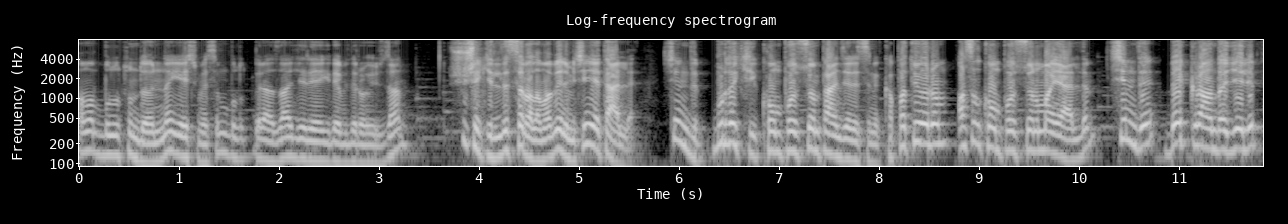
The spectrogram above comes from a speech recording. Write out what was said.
Ama bulutun da önüne geçmesin. Bulut biraz daha geriye gidebilir o yüzden. Şu şekilde sıralama benim için yeterli. Şimdi buradaki kompozisyon penceresini kapatıyorum. Asıl kompozisyonuma geldim. Şimdi background'a gelip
